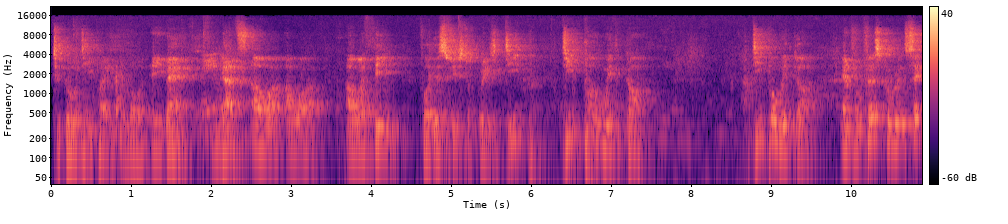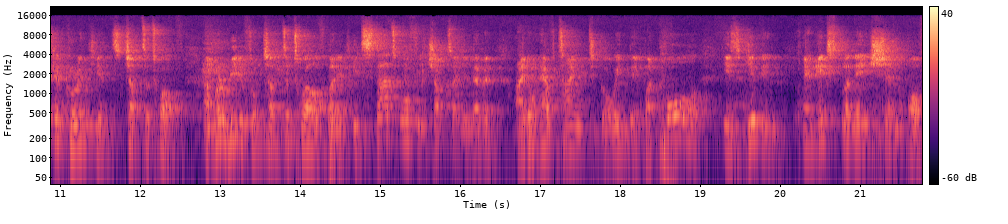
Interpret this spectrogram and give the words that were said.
to go deeper in the Lord. Amen. Amen. That's our, our, our theme for this Feast of Grace. Deep, deeper with God. Deeper with God. And from First Corinthians, Second Corinthians chapter 12. I'm going to read it from chapter 12, but it, it starts off in chapter 11. I don't have time to go in there, but Paul is giving an explanation of,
